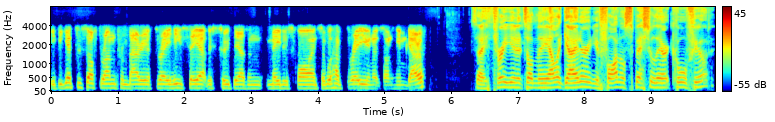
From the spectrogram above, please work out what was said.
if he gets a soft run from barrier three, he's see out this 2,000 metres fine. So we'll have three units on him, Gareth. So three units on the alligator in your final special there at Caulfield?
